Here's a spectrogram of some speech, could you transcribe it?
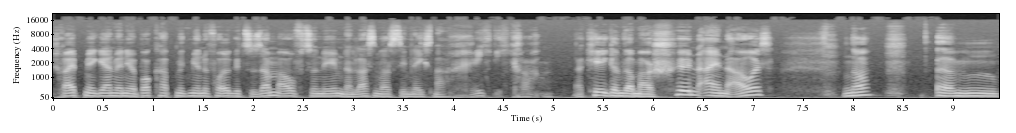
Schreibt mir gern, wenn ihr Bock habt, mit mir eine Folge zusammen aufzunehmen. Dann lassen wir es demnächst mal richtig krachen. Da kegeln wir mal schön einen aus. Ne? Ähm,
